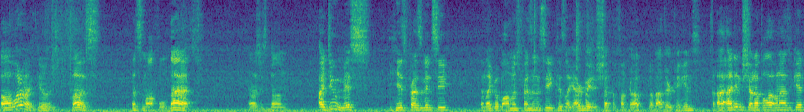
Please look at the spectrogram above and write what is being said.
Oh, what am I doing? That was. That's some awful. That. That was just dumb. I do miss his presidency and like Obama's presidency because like everybody just shut the fuck up about their opinions. I, I didn't shut up a lot when I was a kid.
